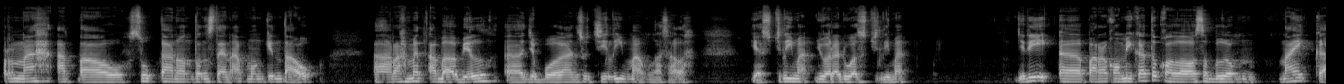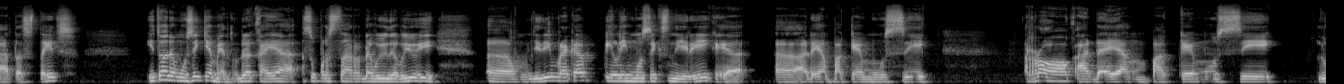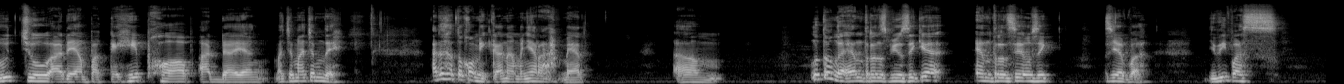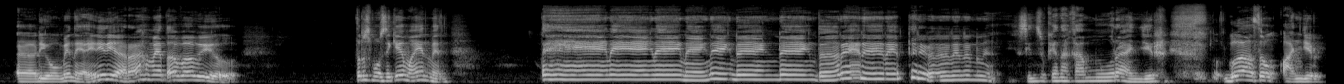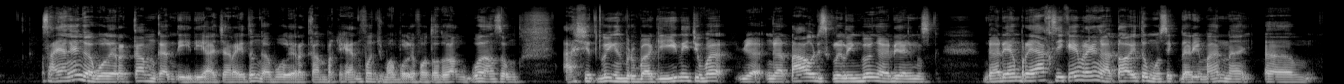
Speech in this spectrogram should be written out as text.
pernah atau suka nonton stand up mungkin tahu uh, Rahmat Ababil uh, jebolan Suci 5 aku nggak salah ya Suci 5 juara 2 Suci 5 jadi uh, para komika tuh kalau sebelum naik ke atas stage itu ada musiknya men. Udah kayak superstar WWE um, jadi mereka pilih musik sendiri kayak uh, ada yang pakai musik rock ada yang pakai musik lucu ada yang pakai hip hop ada yang macam-macam deh. Ada satu komika namanya Rahmat. Um, lu tau nggak entrance musiknya? Entrance musik siapa? Jadi pas uh, diumumin ya ini dia Rahmat Ababil. Terus musiknya main men. Teng neng neng neng neng neng neng Shinsuke Nakamura anjir. Gue langsung anjir. Sayangnya nggak boleh rekam kan di di acara itu nggak boleh rekam pakai handphone cuma boleh foto doang. Gue langsung asyik gue ingin berbagi ini. Coba nggak nggak tahu di sekeliling gue nggak ada yang nggak ada yang bereaksi. Kayak mereka nggak tahu itu musik dari mana. Um,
